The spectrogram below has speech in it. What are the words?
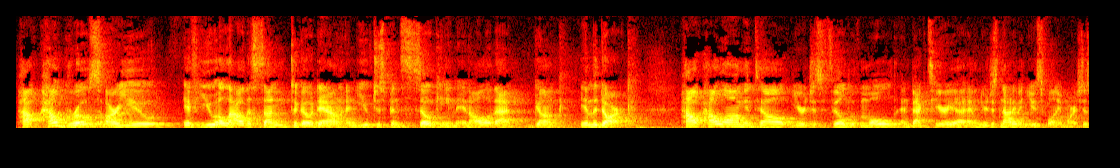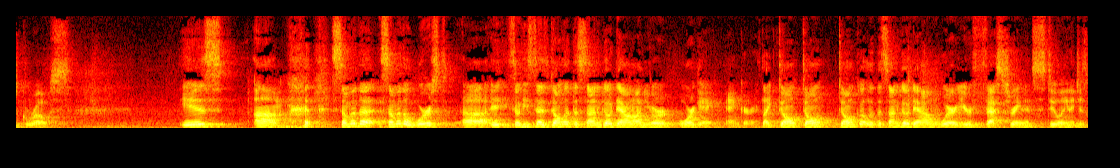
How how gross are you if you allow the sun to go down and you've just been soaking in all of that gunk in the dark? How, how long until you're just filled with mold and bacteria and you're just not even useful anymore? It's just gross. Is um, some of the some of the worst. Uh, it, so he says, don't let the sun go down on your orge anger. Like don't don't don't go let the sun go down where you're festering and stewing and just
